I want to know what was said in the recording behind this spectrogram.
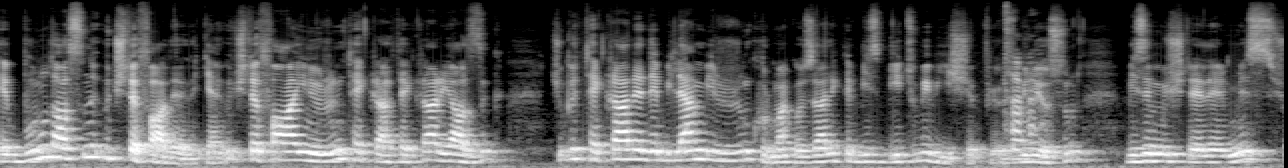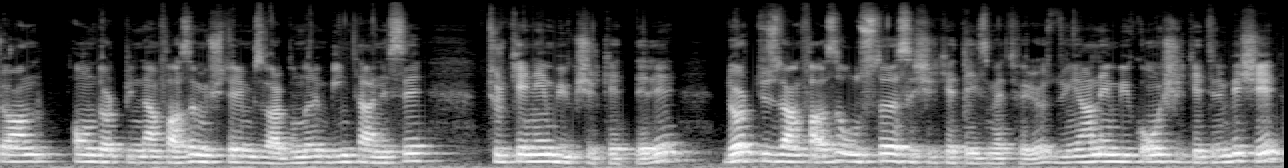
E, bunu da aslında üç defa denedik. Yani üç defa aynı ürünü tekrar tekrar yazdık. Çünkü tekrar edebilen bir ürün kurmak özellikle biz B2B bir iş yapıyoruz Tabii. biliyorsun. Bizim müşterilerimiz şu an 14 binden fazla müşterimiz var. Bunların bin tanesi Türkiye'nin en büyük şirketleri. 400'den fazla uluslararası şirkete hizmet veriyoruz. Dünyanın en büyük 10 şirketinin 5'i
